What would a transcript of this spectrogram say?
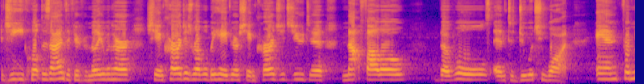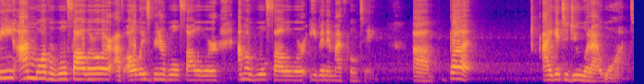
GE Quilt Designs, if you're familiar with her, she encourages rebel behavior. She encourages you to not follow the rules and to do what you want. And for me, I'm more of a rule follower. I've always been a rule follower. I'm a rule follower even in my quilting. Um, but I get to do what I want.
